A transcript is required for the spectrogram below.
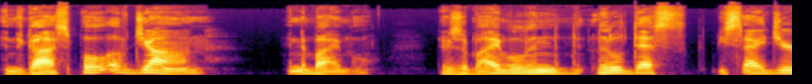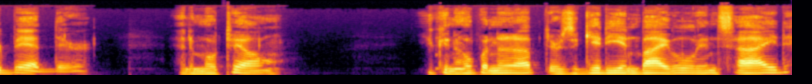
In the Gospel of John, in the Bible, there's a Bible in the little desk beside your bed there at a motel. You can open it up. There's a Gideon Bible inside.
